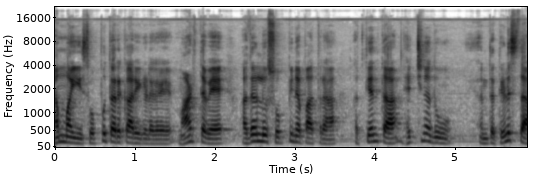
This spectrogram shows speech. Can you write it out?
ನಮ್ಮ ಈ ಸೊಪ್ಪು ತರಕಾರಿಗಳಿಗೆ ಮಾಡ್ತವೆ. ಅದರಲ್ಲೂ ಸೊಪ್ಪಿನ ಪಾತ್ರ ಅತ್ಯಂತ ಹೆಚ್ಚಿನದು ಅಂತ ತಿಳಿಸ್ತಾ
